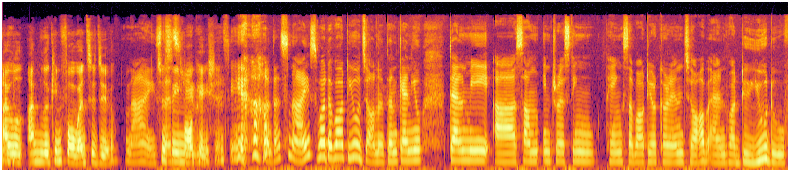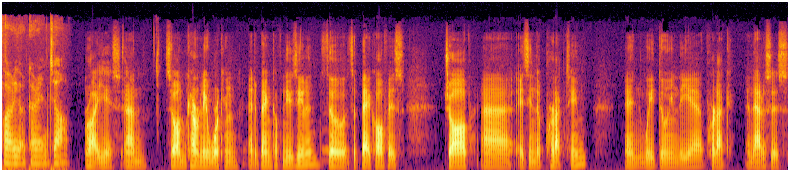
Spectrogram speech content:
I will, I'm looking forward to do. Nice. To see more patients. Yeah. yeah, that's nice. What about you, Jonathan? Can you tell me uh, some interesting things about your current job and what do you do for your current job? Right. Yes. Um, so I'm currently working at the Bank of New Zealand. So it's a back office job. Uh, it's in the product team, and we're doing the uh, product analysis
